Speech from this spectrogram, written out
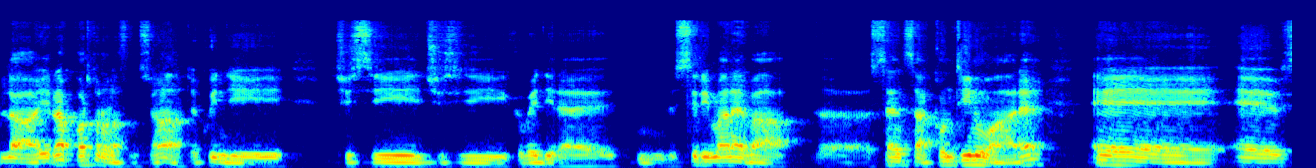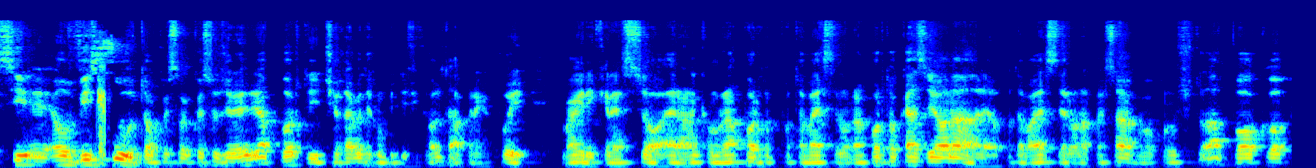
la, il rapporto non ha funzionato e quindi ci si, ci si come dire, si rimaneva eh, senza continuare e, e sì, ho vissuto questo, questo, genere di rapporti certamente con più difficoltà perché poi magari che ne so era anche un rapporto poteva essere un rapporto occasionale o poteva essere una persona che ho conosciuto da poco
